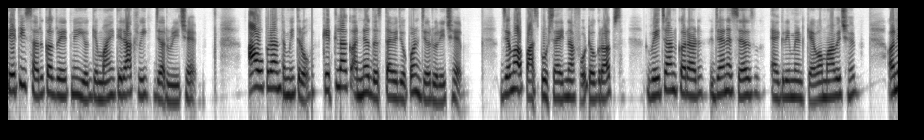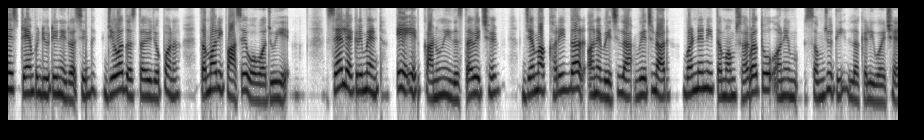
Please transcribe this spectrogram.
તેથી સર્કલ રેટની યોગ્ય માહિતી રાખવી જરૂરી છે. આ ઉપરાંત મિત્રો, કેટલાક અન્ય દસ્તાવેજો પણ જરૂરી છે, જેમાં પાસપોર્ટ સાઇઝના ફોટોગ્રાફ્સ, વેચાણ કરાર, જેને સેલ્સ એગ્રીમેન્ટ કહેવામાં આવે છે, અને સ્ટેમ્પ ડ્યુટીની રસીદ જેવા દસ્તાવેજો પણ તમારી પાસે હોવા જોઈએ. સેલ એગ્રીમેન્ટ એ એક કાનૂની દસ્તાવેજ છે, જેમાં ખરીદદાર અને વેચલા, વેચનાર બંનેની તમામ શરતો અને સમજૂતી લખેલી હોય છે.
